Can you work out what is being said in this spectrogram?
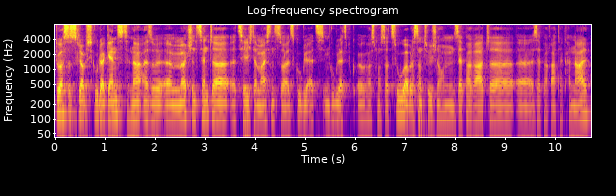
Du hast es, glaube ich, gut ergänzt. Ne? Also ähm, Merchant Center äh, zähle ich dann meistens so als Google Ads im Google Ads Kosmos dazu, aber das ist natürlich noch ein separater, äh, separater Kanal.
